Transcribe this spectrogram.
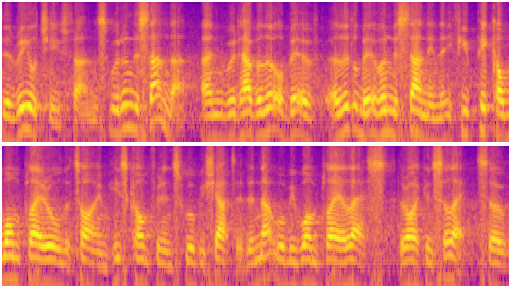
the real Chiefs fans would understand that and would have a little bit of a little bit of understanding that if you pick on one player all the time, his confidence will be shattered, and that will be one player less that I can select. So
